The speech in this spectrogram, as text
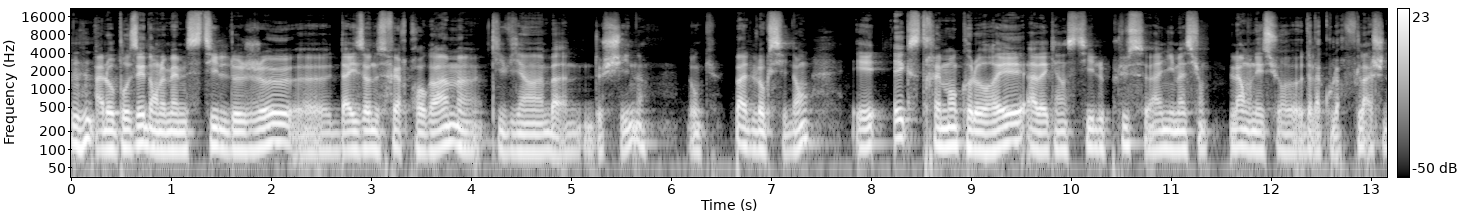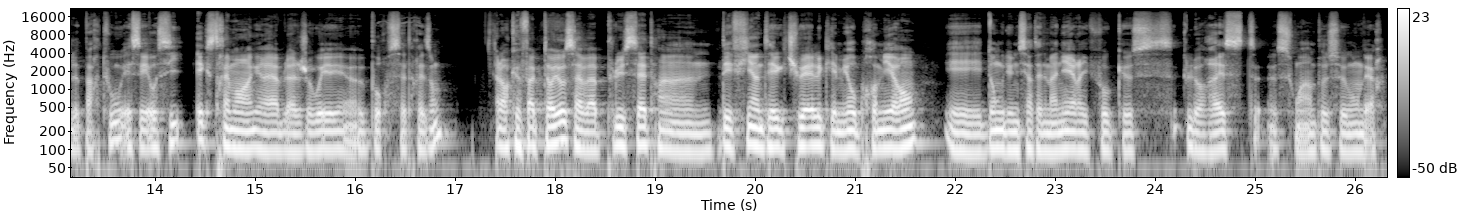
Mhm. À l'opposé, dans le même style de jeu, euh, Dyson Sphere Program, qui vient bah, de Chine, donc pas de l'Occident, est extrêmement coloré avec un style plus animation. Là, on est sur euh, de la couleur flash de partout et c'est aussi extrêmement agréable à jouer euh, pour cette raison. Alors que Factorio, ça va plus être un défi intellectuel qui est mis au premier rang et donc d'une certaine manière, il faut que le reste soit un peu secondaire.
